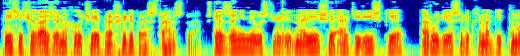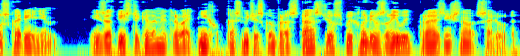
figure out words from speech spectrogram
Тысячи лазерных лучей прошили пространство. Вслед за ними выстрелили новейшие артиллерийские орудия с электромагнитным ускорением. И за 300 километров от них в космическом пространстве вспыхнули взрывы праздничного салюта.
